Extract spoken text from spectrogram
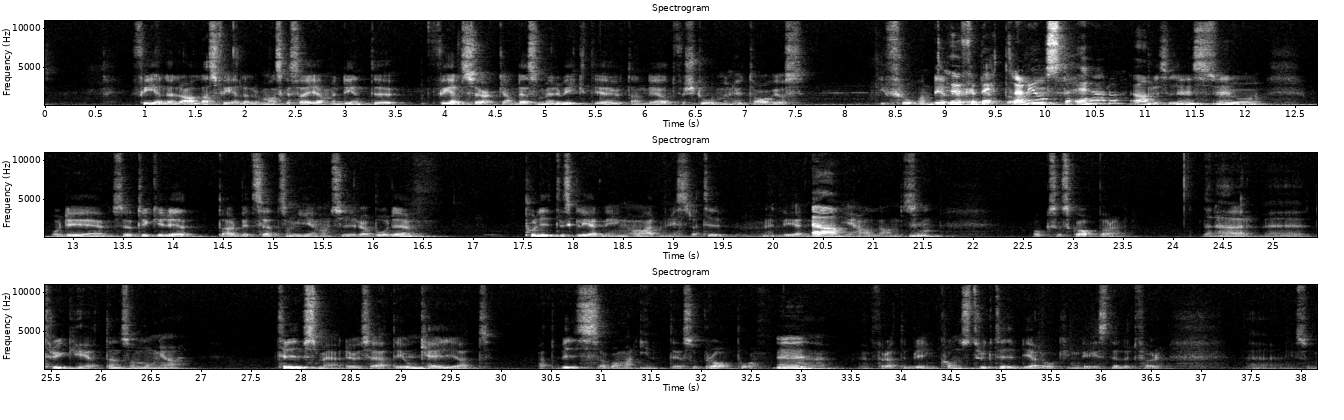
fel eller allas fel eller vad man ska säga men det är inte felsökande som är det viktiga utan det är att förstå men hur tar vi oss ifrån det Hur läget förbättrar då? vi oss där då? Ja. Precis. Mm, mm. Och, och det, så jag tycker det är ett arbetssätt som genomsyrar både politisk ledning och administrativ ledning Ja. i Halland som Mm. också skapar den här eh, tryggheten som många trivs med. Det vill säga att det är Mm. okej att, att visa vad man inte är så bra på. Mm. Eh, För att det blir en konstruktiv dialog kring det istället för eh, liksom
